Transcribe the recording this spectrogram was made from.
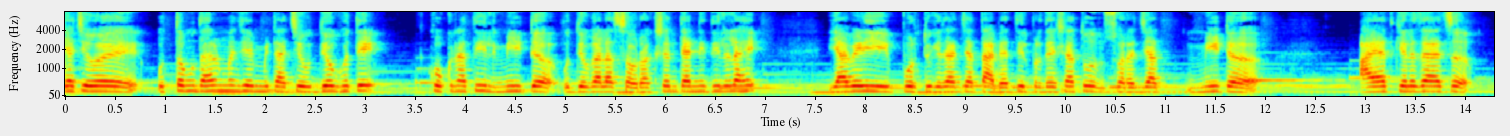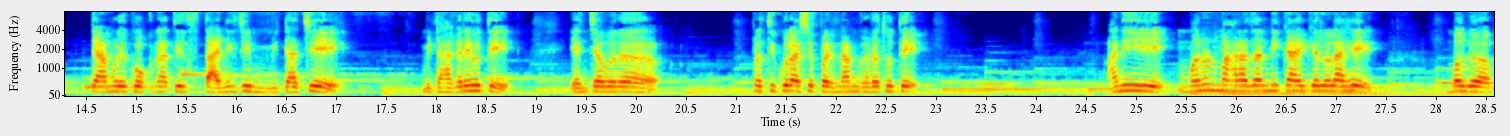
याचे उत्तम उदाहरण म्हणजे मिठाचे उद्योग होते. कोकणातील मीठ उद्योगाला संरक्षण त्यांनी दिलेलं आहे. यावेळी पोर्तुगीजांच्या ताब्यातील प्रदेशातून स्वराज्यात मीठ आयात केलं जायचं. त्यामुळे कोकणातील स्थानिक जे मिठाचे मिठागरे होते यांच्यावर प्रतिकूल असे परिणाम घडत होते. आणि म्हणून महाराजांनी काय केलेलं आहे? मग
